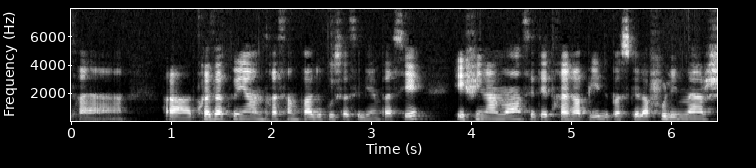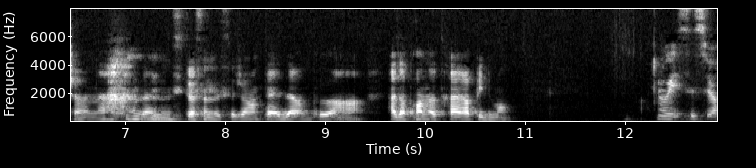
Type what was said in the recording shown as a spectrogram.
très, très accueillants, très sympas. Du coup, ça s'est bien passé. Et finalement, c'était très rapide parce que la full immersion dans une situation de ce genre t'aide un peu à apprendre très rapidement. Oui, c'est sûr.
